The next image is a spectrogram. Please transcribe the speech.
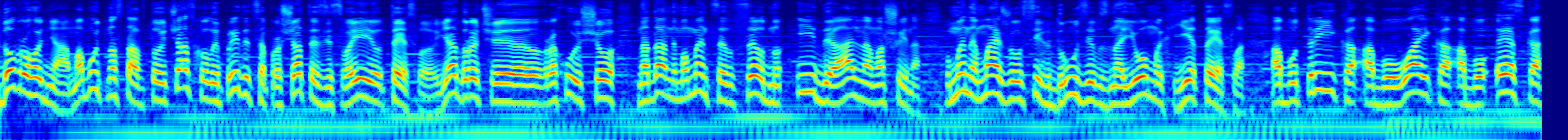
Доброго дня! Мабуть, настав той час, коли прийдеться прощати зі своєю Теслою. Я, до речі, рахую, що на даний момент це все одно ідеальна машина. У мене майже у всіх друзів, знайомих є Тесла. Або трійка, або вайка, або еска.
